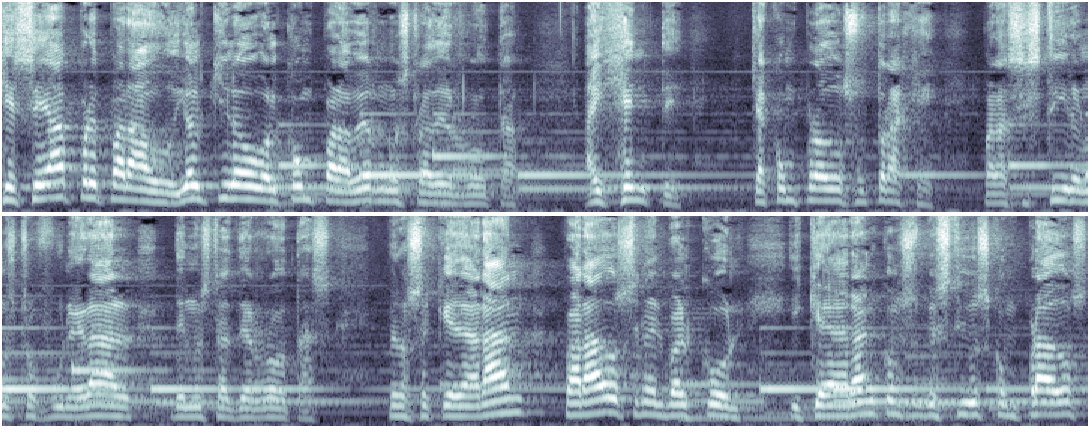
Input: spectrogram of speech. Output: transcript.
que se ha preparado y ha alquilado balcón para ver nuestra derrota. Hay gente que ha comprado su traje para asistir a nuestro funeral de nuestras derrotas, pero se quedarán parados en el balcón y quedarán con sus vestidos comprados.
